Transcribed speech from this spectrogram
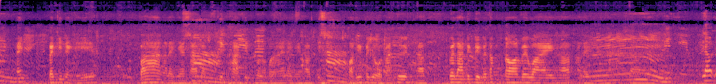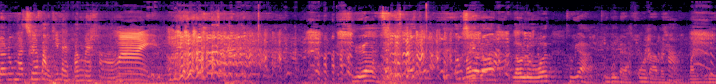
อืมให้ไปกินอย่างนี้บ้างอะไรเงี้ยครับค่ะแบบกินผักกินผลไม้อะไรเงี้ยครับกินค่ะ ของที่ประโยชน์มากขึ้นครับ เวลาดึกๆก็ต้องนอนไวๆครับอะไรอืเงี้ยใช่มแล้วแล้วน้องนัทเชื่อฟังพี่แม็กซ์บ้างไหมคะ ไม่ เชื่อ ต้องไม่เชื่อก็แล้วเรารู้ว่าทุกอย่างที่พี่แม็กซ์พูดมามันค่ะมันมี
